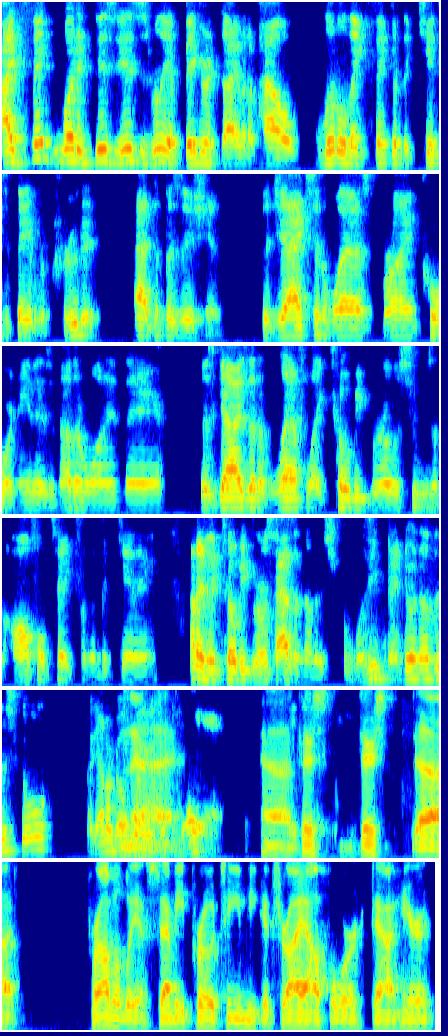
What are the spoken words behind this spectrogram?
I think what it, this is is really a bigger indictment of how little they think of the kids that they've recruited at the position. The Jackson West, Brian Courtney, there's another one in there. There's guys that have left, like Kobe Gross, who was an awful take from the beginning. I don't think Kobe Gross has another school. Has he been to another school? Like I don't know nah, where he's at. Uh, there's there's uh, probably a semi-pro team he could try out for down here.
